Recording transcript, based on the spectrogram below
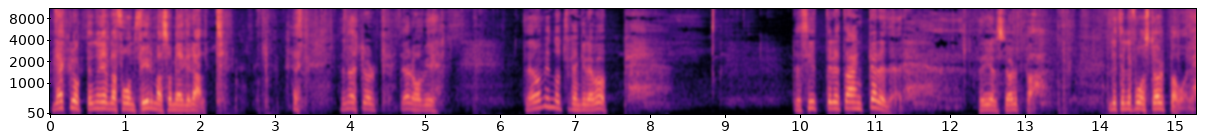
Blackrock det är en jävla fondfirma som äger allt. Den där stölp, där har vi där har vi något vi kan gräva upp. Det sitter ett ankare där. För elstölpa. Eller telefonstölpa var det.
